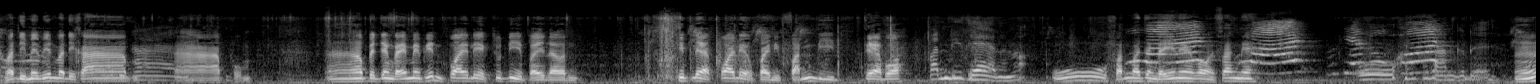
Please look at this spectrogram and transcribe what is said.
สวัสดีแม่พินสวัสดีครับ ครับ ผมอ่าเป็นจังไดแม่พินปล่อยเลขชุดนี้ไปแล้วคลิปแรกปล่อยเลขไปนี่ฝันดีแท้บ่ฝันดีแท้น่ะเนาะโอ้ฝันว่าจังไดเนี่ยเว้าให้ฟังเนี่ยโอ้ให้ผู้ดานก็ได้เออ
